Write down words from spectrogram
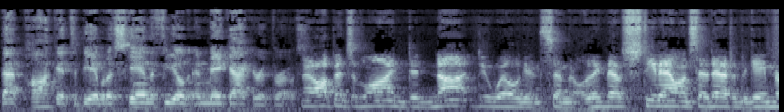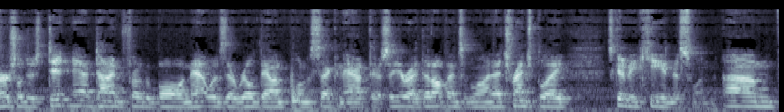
that pocket to be able to scan the field and make accurate throws. That offensive line did not do well against Seminole. I think that was Steve Allen said after the game. Nerschel just didn't have time to throw the ball, and that was their real downfall in the second half there. So you're right, that offensive line, that trench play, it's going to be key in this one. Um,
